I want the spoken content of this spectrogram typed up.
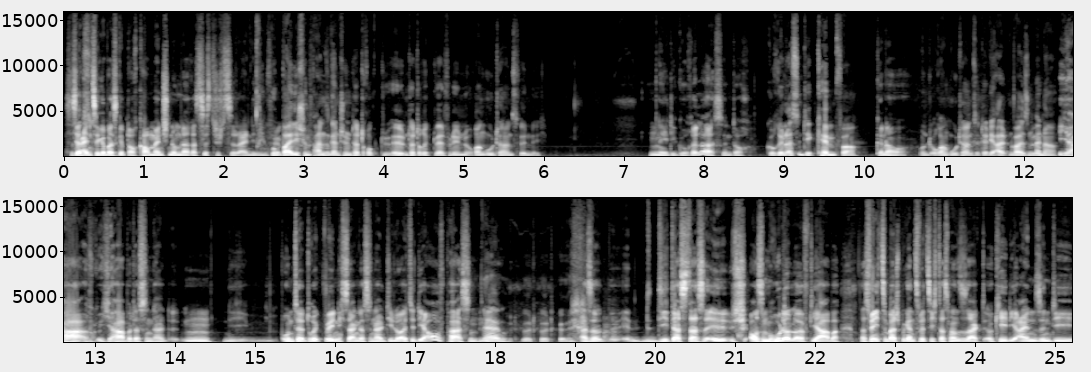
das, Das- Einzige, aber es gibt auch kaum Menschen, um da rassistisch zu sein in diesem Film. Wobei die Schimpansen ganz schön unterdrückt, äh, unterdrückt werden von den Orang-Utans, finde ich. Nee, die Gorillas sind doch. Gorillas sind die Kämpfer. Genau. Und Orang-Utans sind ja die alten weisen Männer. Ja, ja, aber das sind halt, mh, die, unterdrückt will ich nicht sagen, das sind halt die Leute, die aufpassen. Na gut, gut, gut, gut. Also, die, dass das äh, aus dem Ruder läuft, ja, aber das finde ich zum Beispiel ganz witzig, dass man so sagt, okay, die einen sind die,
